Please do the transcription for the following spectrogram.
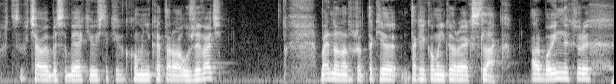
ch- chciałyby sobie jakiegoś takiego komunikatora używać, będą na przykład takie, takie komunikatory jak Slack, albo innych, których,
